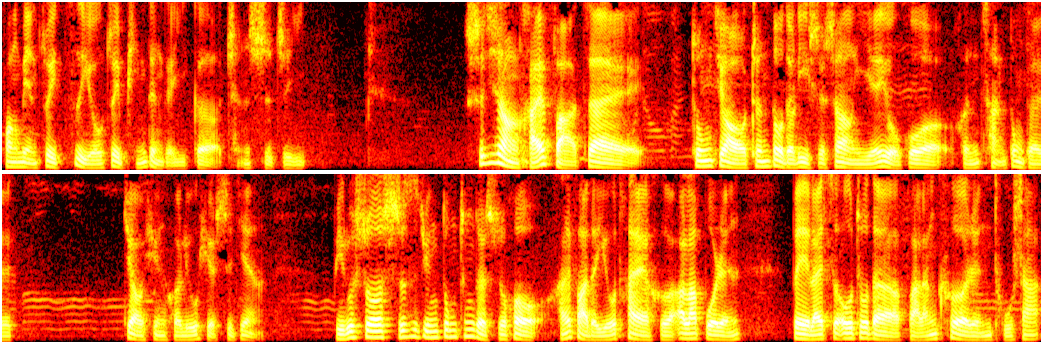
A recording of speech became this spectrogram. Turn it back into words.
方面最自由、最平等的一个城市之一。实际上，海法在宗教争斗的历史上也有过很惨痛的教训和流血事件，比如说十字军东征的时候，海法的犹太和阿拉伯人被来自欧洲的法兰克人屠杀；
